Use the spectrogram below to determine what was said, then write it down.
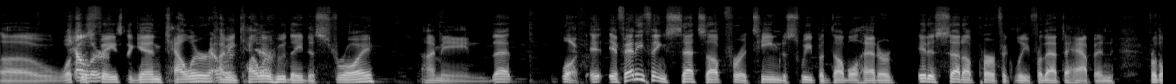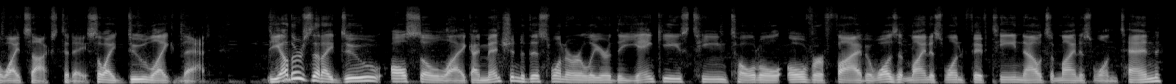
uh, what's Keller. his face again? Keller. Keller I mean, Keller, yeah. who they destroy. I mean, that look, if anything sets up for a team to sweep a doubleheader, it is set up perfectly for that to happen for the White Sox today. So I do like that. The others that I do also like, I mentioned this one earlier, the Yankees team total over five. It was at minus 115. Now it's at minus 110.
